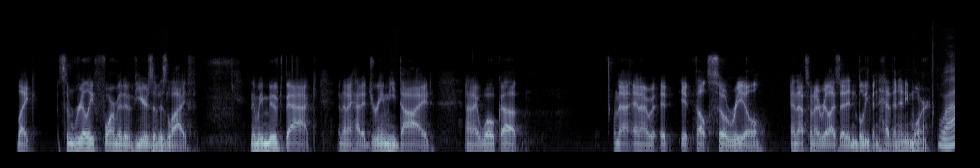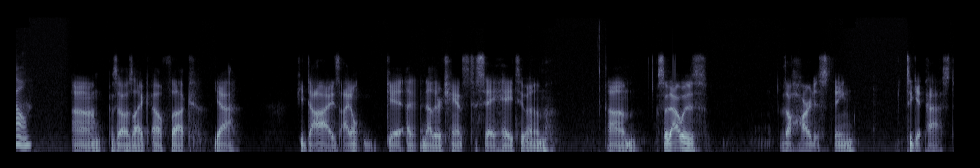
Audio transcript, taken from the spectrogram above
like some really formative years of his life. And then we moved back, and then I had a dream he died, and I woke up, and that, and I, it, it felt so real. And that's when I realized I didn't believe in heaven anymore wow. because I was like, oh fuck, yeah. If he dies, I don't get another chance to say hey to him. Um, so that was the hardest thing to get past,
